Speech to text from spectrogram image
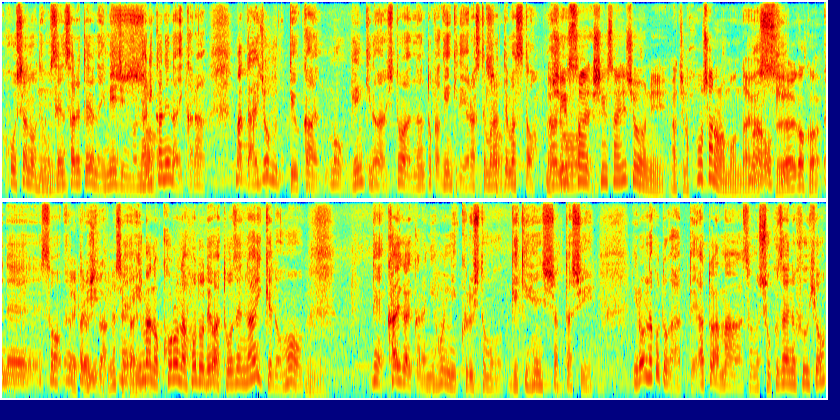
放射能で汚染されたようなイメージにもなりかねないから、まあ大丈夫っていうかもう元気な人はなんとか元気でやらせてもらってますと。震災震災以上にあっちの放射能の問題がすごく、でそうやっぱり、ね今のコロナほどでは当然ないけども、ね、海外から日本に来る人も激変しちゃったしいろんなことがあってあとはまあその食材の風評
